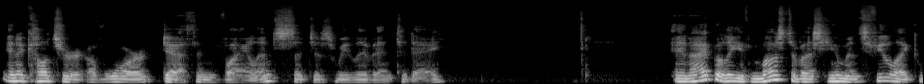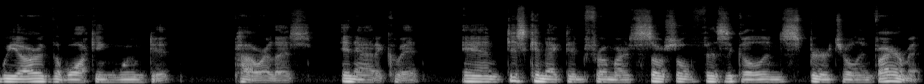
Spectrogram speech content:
in a culture of war, death, and violence such as we live in today. And I believe most of us humans feel like we are the walking wounded, powerless, inadequate, and disconnected from our social, physical, and spiritual environment.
